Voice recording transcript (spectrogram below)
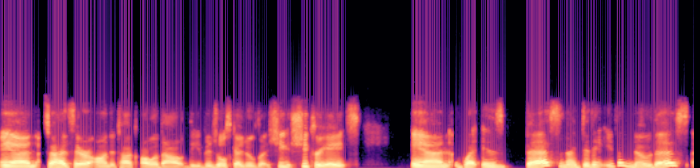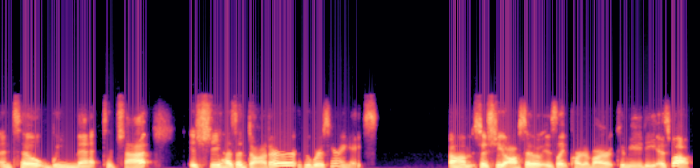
And so I had Sarah on to talk all about the visual schedules that she she creates and what is best and I didn't even know this until we met to chat is she has a daughter who wears hearing aids. Um so she also is like part of our community as well.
